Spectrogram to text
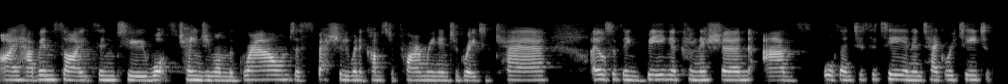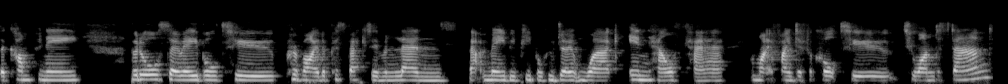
I have insights into what's changing on the ground, especially when it comes to primary and integrated care. I also think being a clinician adds authenticity and integrity to the company, but also able to provide a perspective and lens that maybe people who don't work in healthcare might find difficult to to understand.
